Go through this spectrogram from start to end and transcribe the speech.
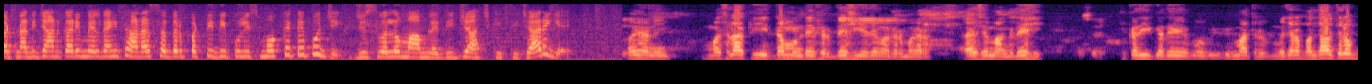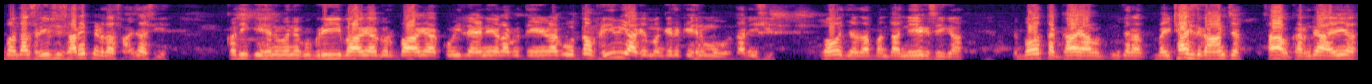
ਘਟਨਾ ਦੀ ਜਾਣਕਾਰੀ ਮਿਲਦਿਆਂ ਹੀ ਥਾਣਾ ਸਦਰ ਪੱਟੀ ਦੀ ਪੁਲਿਸ ਮੌਕੇ ਤੇ ਪੁੱਜੀ ਜਿਸ ਵੱਲੋਂ ਮਾਮਲੇ ਦੀ ਜਾਂਚ ਕੀਤੀ ਜਾ ਰਹੀ ਹੈ। ਅੱਛਾ ਨਹੀਂ ਮਸਲਾ ਕੀ ਇਦਾਂ ਮੁੰਡੇ ਫਿਰਦੇ ਸੀ ਇਹਦੇ ਮਗਰ ਮਗਰ ਐਸੇ ਮੰਗਦੇ ਸੀ। ਅੱਛਾ। ਕਦੀ ਕਦੇ ਮਾਤਰ ਵਿਚਾਰਾ ਬੰਦਾ ਚਲੋ ਬੰਦਾ ਸ਼ਰੀਫ ਸੀ ਸਾਰੇ ਪਿੰਡ ਦਾ ਸਾਂਝਾ ਸੀ ਇਹ। ਕਦੀ ਕਿਸੇ ਨੂੰ ਮੈਨੇ ਕੋਈ ਗਰੀਬ ਆ ਗਿਆ ਗੁਰਬਾ ਆ ਗਿਆ ਕੋਈ ਲੈਣੇ ਵਾਲਾ ਕੋਈ ਦੇਣ ਵਾਲਾ ਕੋਈ ਉਦਾਂ ਫ੍ਰੀ ਵੀ ਆ ਕੇ ਮੰਗੇ ਤੇ ਕਿਸੇ ਨੂੰ ਮੋੜਦਾ ਨਹੀਂ ਸੀ। ਬਹੁਤ ਜ਼ਿਆਦਾ ਬੰਦਾ ਨੇਕ ਸੀਗਾ ਤੇ ਬਹੁਤ ਧੱਕਾ ਆ ਵਿਚਾਰਾ ਬੈਠਾ ਸੀ ਦੁਕਾਨ 'ਚ ਹਿਸਾਬ ਕਰਨ ਦੇ ਆਏ ਆ।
